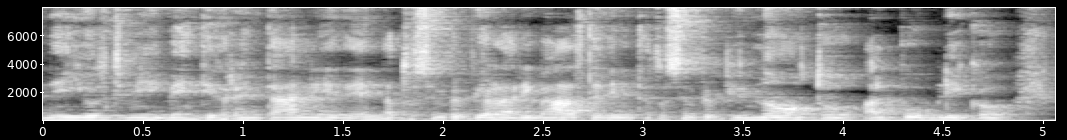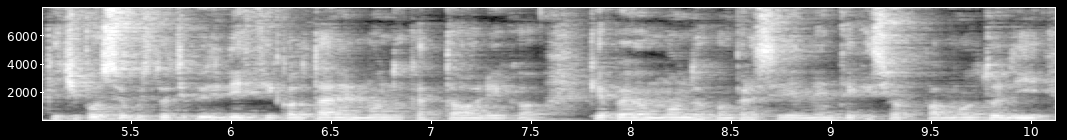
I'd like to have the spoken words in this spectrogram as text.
negli ultimi 20-30 anni è andato sempre più alla ribalta, è diventato sempre più noto al pubblico che ci fosse questo tipo di difficoltà nel mondo cattolico, che poi è un mondo comprensibilmente che si occupa molto di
